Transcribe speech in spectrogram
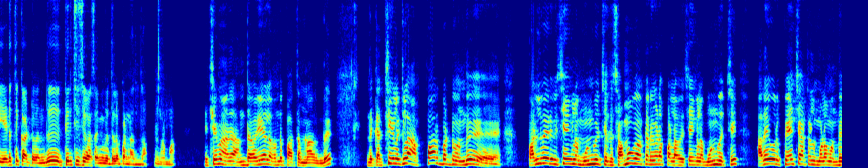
எடுத்துக்காட்டு வந்து திருச்சி சிவா சமீபத்துல பண்ணதுதான். ஆமா. நிச்சயமா அது அந்த வகையில வந்து பார்த்தோம்னா வந்து இந்த கட்சிகளுக்கெல்லாம் அப்பாற்பட்டு வந்து பல்வேறு விஷயங்களை முன் வச்சது சமூக அக்கறையோட பல விஷயங்களை முன் வச்சு அதை ஒரு பேச்சாற்றல் மூலம் வந்து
